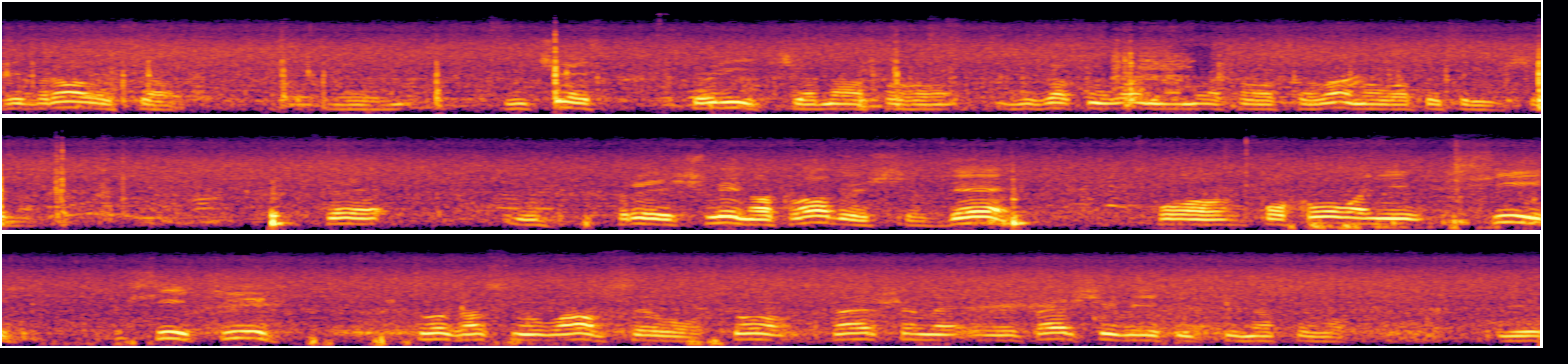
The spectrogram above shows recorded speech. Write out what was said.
Зібралися е, у честь сторіччя нашого заснування нашого села Нова Петрівщина. Це е, прийшли на кладовище, де поховані всі, всі ті, хто заснував село, хто першими, е, перші вихідці на село, е,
